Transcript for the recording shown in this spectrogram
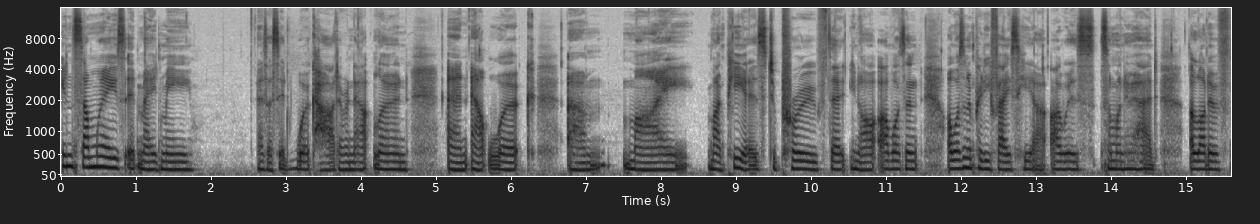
In some ways, it made me, as I said, work harder and outlearn and outwork um, my my peers to prove that you know I wasn't I wasn't a pretty face here. I was someone who had a lot of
